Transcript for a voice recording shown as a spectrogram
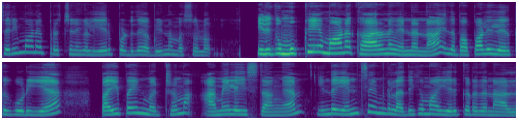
செரிமான பிரச்சனைகள் ஏற்படுது அப்படின்னு நம்ம சொல்லலாம் இதுக்கு முக்கியமான காரணம் என்னென்னா இந்த பப்பாளியில் இருக்கக்கூடிய பைப்பைன் மற்றும் அமைலைஸ் தாங்க. இந்த என்சைம்கள் அதிகமாக இருக்கிறதுனால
